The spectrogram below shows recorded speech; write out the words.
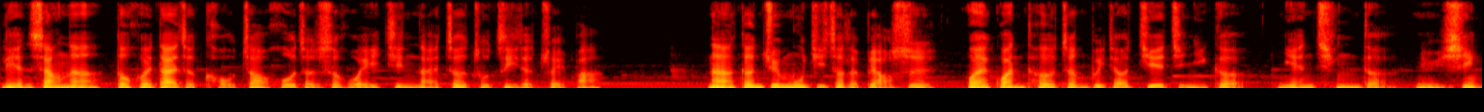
脸上呢都会戴着口罩或者是围巾来遮住自己的嘴巴。那根据目击者的表示，外观特征比较接近一个年轻的女性。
